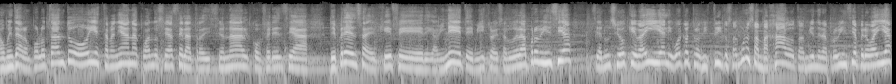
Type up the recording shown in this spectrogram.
Aumentaron, por lo tanto, hoy, esta mañana, cuando se hace la tradicional conferencia de prensa del jefe de gabinete, el ministro de Salud de la provincia, se anunció que Bahía, al igual que otros distritos, algunos han bajado también de la provincia, pero Bahía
